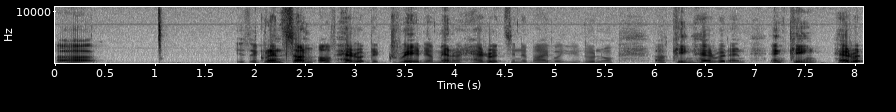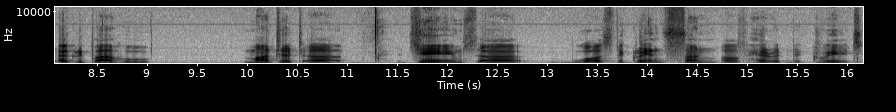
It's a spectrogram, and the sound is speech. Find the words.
uh, is the grandson of Herod the Great. There are many Herods in the Bible, if you don't know. Uh, King Herod and, and King Herod Agrippa, who martyred uh, James, uh, was the grandson of Herod the Great.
